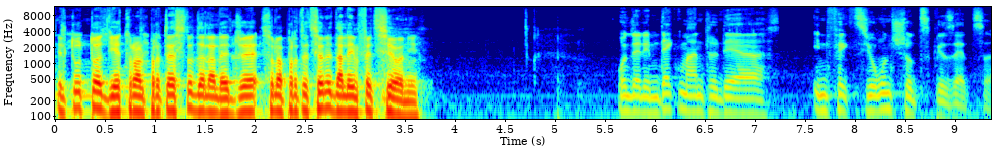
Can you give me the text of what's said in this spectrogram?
il tutto dietro al pretesto della legge sulla protezione dalle infezioni. Unter dem Deckmantel der Infektionsschutzgesetze.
